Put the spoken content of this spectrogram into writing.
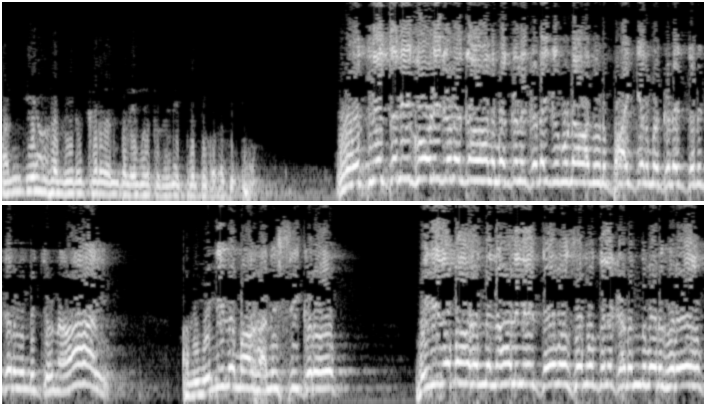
பந்தியாக இருக்கிறது என்பதை உங்களுக்கு நினைப்பூட்டுக் கொடுக்கிறேன் உலகத்தில் எத்தனை கோடிக்கணக்கான மக்களுக்கு கிடைக்கக்கூடாத ஒரு பாக்கியம் நமக்கு கிடைத்திருக்கிறது என்று சொன்னால் அது எளிதமாக அனுஷ்டிக்கிறோம்? விகிதமாக இந்த நாளிலே தேவ சமூகத்தில் கடந்து வருகிறோம்.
